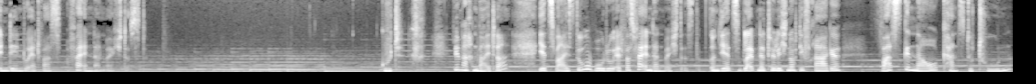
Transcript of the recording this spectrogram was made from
in denen du etwas verändern möchtest. Gut, wir machen weiter. Jetzt weißt du, wo du etwas verändern möchtest. Und jetzt bleibt natürlich noch die Frage, was genau kannst du tun,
